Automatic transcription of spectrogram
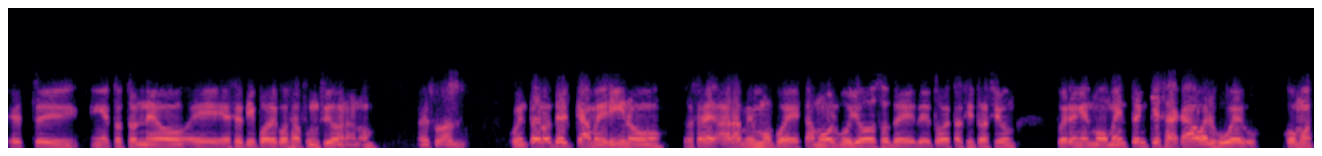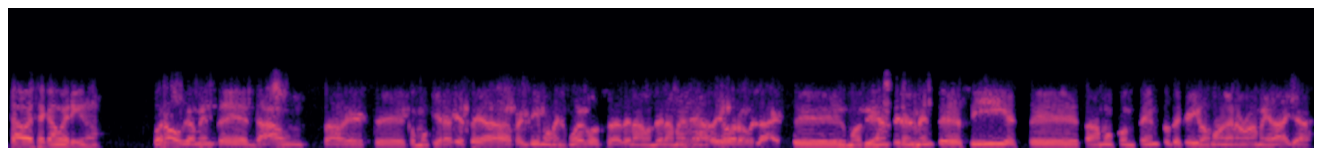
este, en estos torneos eh, ese tipo de cosas funciona, ¿no? Eso es Cuéntanos del camerino sea, ahora mismo pues estamos orgullosos de, de toda esta situación, pero en el momento en que se acaba el juego, ¿cómo estaba ese camerino? Bueno, obviamente down, ¿sabes? Este, como quiera que sea, perdimos el juego, o sea, de la, de la medalla de oro, ¿verdad? Este, como dije anteriormente, sí, este, estábamos contentos de que íbamos a ganar una medalla,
